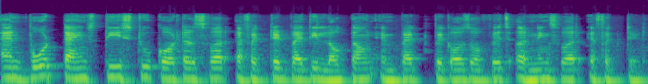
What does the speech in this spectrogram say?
and both times these two quarters were affected by the lockdown impact because of which earnings were affected.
